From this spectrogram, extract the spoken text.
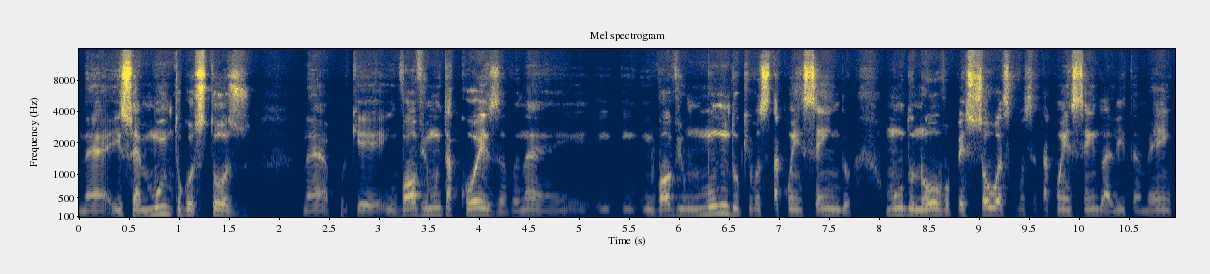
né? Isso é muito gostoso, né? Porque envolve muita coisa, né? Envolve um mundo que você está conhecendo, um mundo novo, pessoas que você está conhecendo ali também.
